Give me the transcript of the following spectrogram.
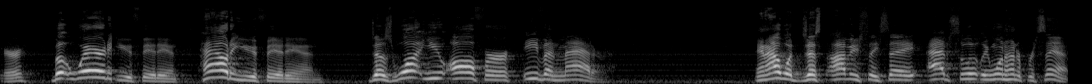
here, but where do you fit in? How do you fit in? Does what you offer even matter? And I would just obviously say absolutely 100%.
